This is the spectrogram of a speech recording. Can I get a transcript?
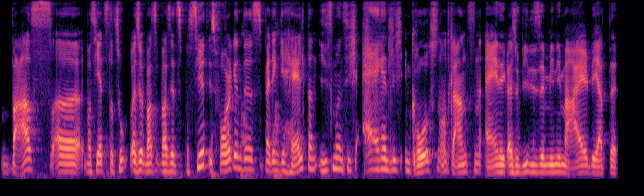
was, äh, was jetzt dazu, also was, was jetzt passiert, ist folgendes, bei den Gehältern ist man sich eigentlich im Großen und Ganzen einig, also wie diese Minimalwerte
